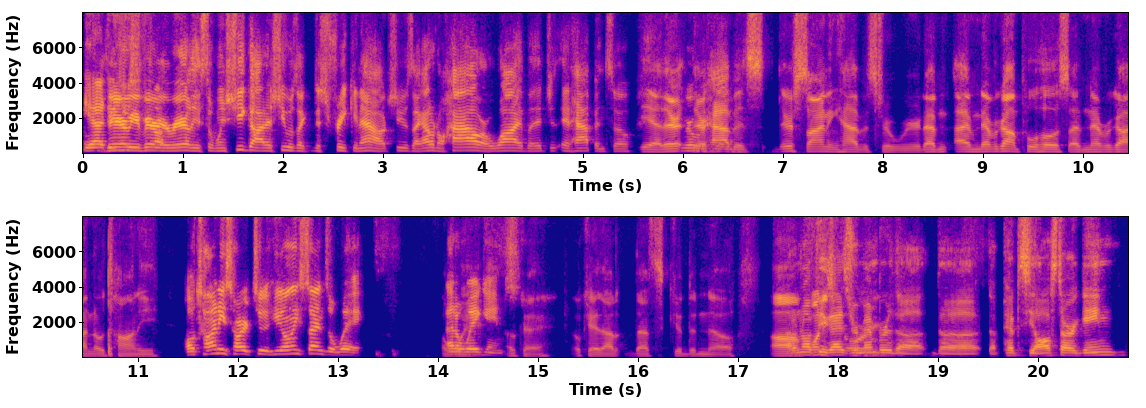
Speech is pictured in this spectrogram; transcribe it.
Yeah, very he's very tough. rarely. So when she got it, she was like just freaking out. She was like, I don't know how or why, but it just it happened. So Yeah, their Really their good. habits, their signing habits are weird. I've I've never gotten Pujols. I've never gotten Ohtani. ohtani's hard too. He only signs away. At away games. Okay, okay, that that's good to know. I don't Um, know if you guys story- remember the the the Pepsi All Star game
